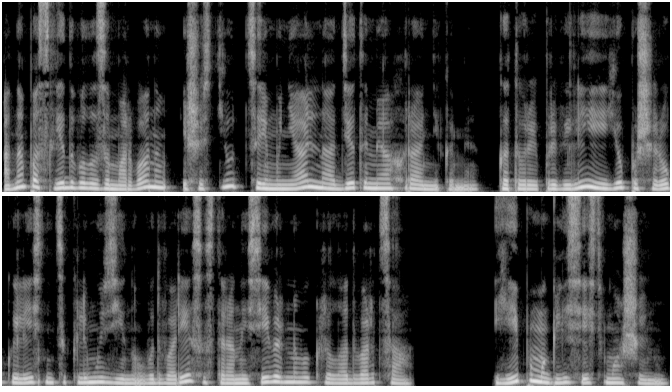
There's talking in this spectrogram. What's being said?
она последовала за Марваном и шестью церемониально одетыми охранниками, которые провели ее по широкой лестнице к лимузину во дворе со стороны северного крыла дворца. Ей помогли сесть в машину.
